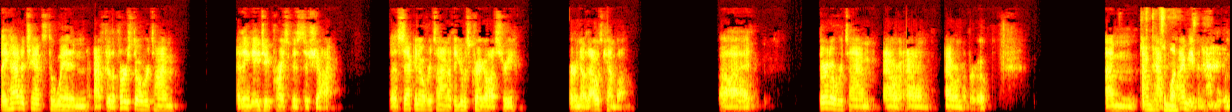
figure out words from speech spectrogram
they had a chance to win after the first overtime. I think AJ Price missed a shot. The second overtime, I think it was Craig Austrie, or no, that was Kemba. Uh, third overtime, I don't, I don't, I don't remember who. I'm, I'm half, someone. I'm even half awake.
